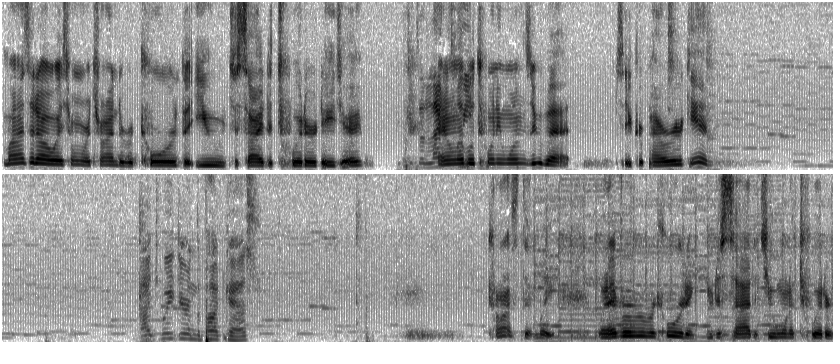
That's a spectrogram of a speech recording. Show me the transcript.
Why is it always when we're trying to record that you decide to Twitter DJ? And level 21 Zubat. Secret power again. I tweet during the podcast. Constantly. Whenever we're recording, you decide that you want to Twitter.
